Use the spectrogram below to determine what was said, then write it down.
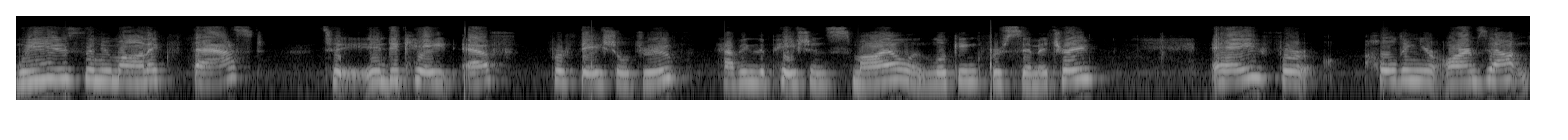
We use the mnemonic FAST to indicate F for facial droop, having the patient smile and looking for symmetry. A for holding your arms out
